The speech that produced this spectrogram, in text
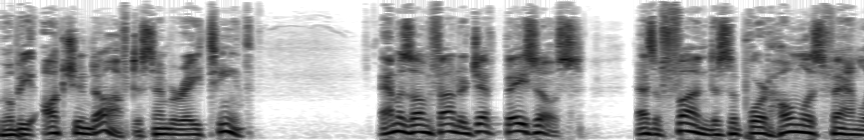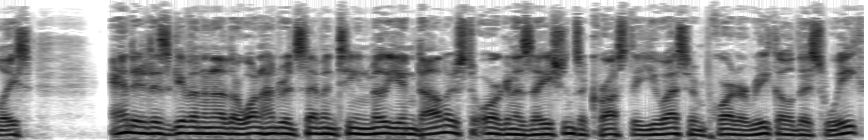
will be auctioned off December 18th. Amazon founder Jeff Bezos has a fund to support homeless families, and it has given another $117 million to organizations across the U.S. and Puerto Rico this week.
